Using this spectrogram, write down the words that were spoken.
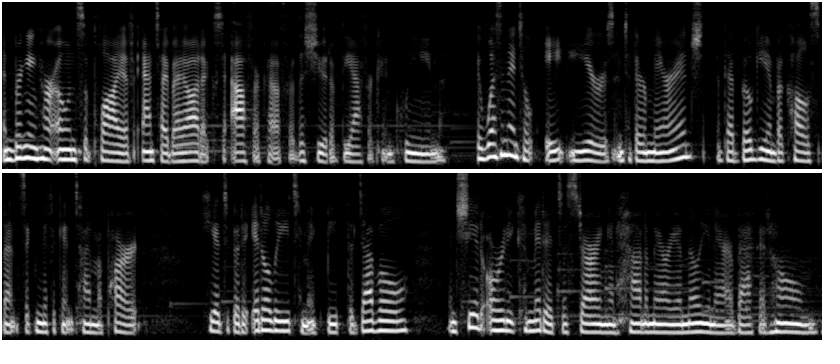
and bringing her own supply of antibiotics to Africa for the shoot of The African Queen. It wasn't until eight years into their marriage that Bogey and Bacall spent significant time apart. He had to go to Italy to make Beat the Devil, and she had already committed to starring in How to Marry a Millionaire back at home.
